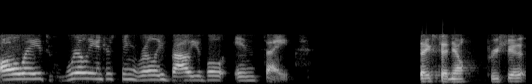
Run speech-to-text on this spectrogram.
always, really interesting, really valuable insight. Thanks, Danielle. Appreciate it.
